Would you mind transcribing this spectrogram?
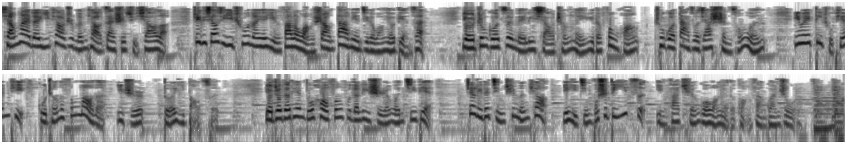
强卖的一票制门票暂时取消了。这个消息一出呢，也引发了网上大面积的网友点赞。有“中国最美丽小城”美誉的凤凰，出过大作家沈从文，因为地处偏僻，古城的风貌呢一直得以保存。有着得天独厚、丰富的历史人文积淀，这里的景区门票也已经不是第一次引发全国网友的广泛关注了。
